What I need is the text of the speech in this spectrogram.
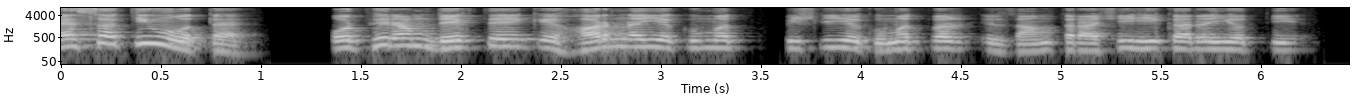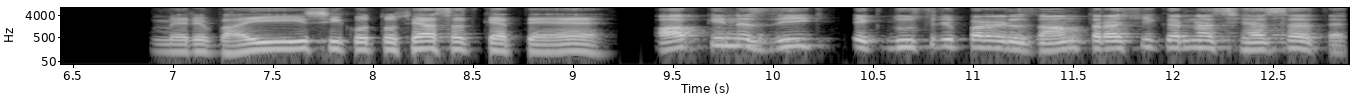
ऐसा क्यों होता है? और फिर हम देखते हैं कि हर नई हुकूमत पिछली हुकूमत पर इल्ज़ाम तराशी ही कर रही होती है। मेरे भाई इसी को तो सियासत कहते हैं। आपके नज़दीक एक दूसरे पर इल्ज़ाम तराशी करना सियासत है।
